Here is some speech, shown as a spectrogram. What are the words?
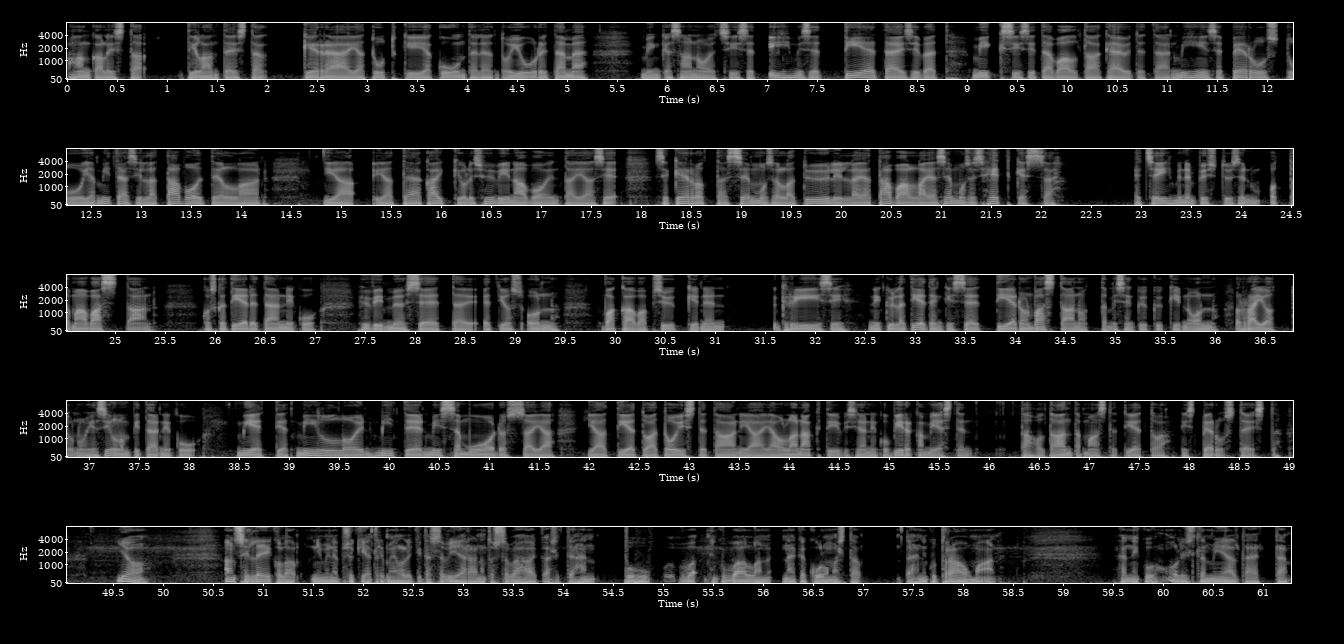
hankalista tilanteista kerää ja tutkii ja kuuntelee. On juuri tämä, minkä sanoit. Siis, että ihmiset tietäisivät, miksi sitä valtaa käytetään, mihin se perustuu ja mitä sillä tavoitellaan. Ja, ja tämä kaikki olisi hyvin avointa ja se, se kerrottaisi semmoisella tyylillä ja tavalla ja semmoisessa hetkessä, että se ihminen pystyy sen ottamaan vastaan. Koska tiedetään niin kuin hyvin myös se, että, että jos on vakava psyykkinen kriisi, niin kyllä tietenkin se tiedon vastaanottamisen kykykin on rajoittunut. Ja silloin pitää niin kuin miettiä, että milloin, miten, missä muodossa ja, ja tietoa toistetaan ja, ja ollaan aktiivisia niin kuin virkamiesten taholta antamaan sitä tietoa niistä perusteista. Joo. Anssi Leikola, niminen psykiatri, meillä olikin tässä vieraana tuossa vähän aikaa sitten. Hän puhui va, niin kuin vallan näkökulmasta tähän niin kuin traumaan. Hän niin kuin oli sitä mieltä, että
